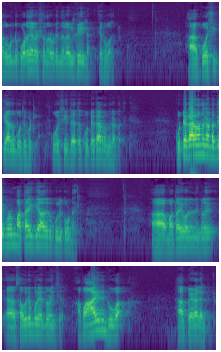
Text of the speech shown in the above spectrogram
അതുകൊണ്ട് കോടതി അലക്ഷ്യ നടപടി നിലനിൽക്കുകയില്ല എന്ന് പറഞ്ഞു. കോശിക്ക് അത് ബോധ്യപ്പെട്ടില്ല. കോശി ഇദ്ദേഹത്തെ കുറ്റക്കാരനെന്ന് കണ്ടെത്തി. കുറ്റക്കാരനെന്ന് കണ്ടെത്തിയപ്പോഴും മത്തായിക്ക് യാതൊരു കുലുക്കമുണ്ടായില്ല മത്തായി പറഞ്ഞു നിങ്ങൾ സൗരം പോലെ എന്ത് വേണമെങ്കിൽ അപ്പോൾ ആയിരം രൂപ പിഴ കൽപ്പിച്ചു.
